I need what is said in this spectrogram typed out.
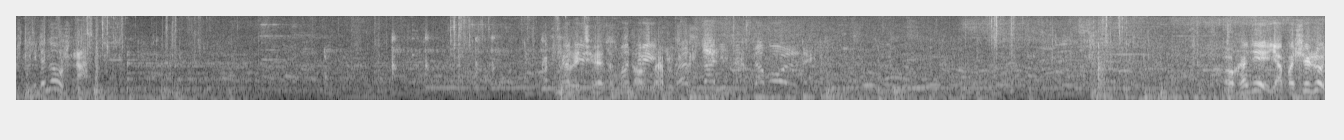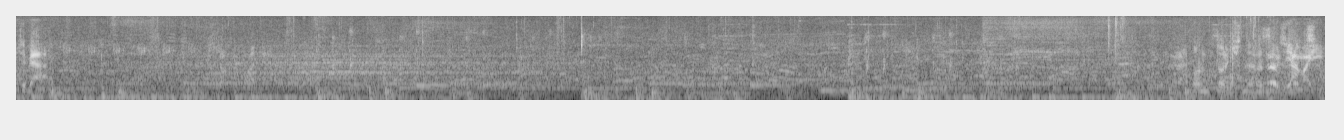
что тебе нужно. Но ведь этому должна быть причина. Уходи, я пощажу тебя. Друзья мои,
